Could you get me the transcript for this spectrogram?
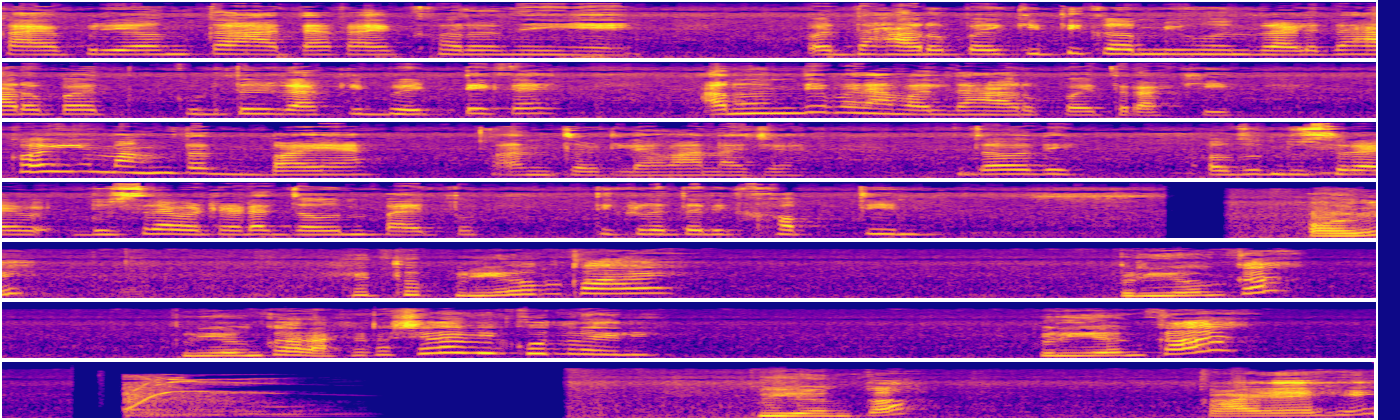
काय प्रियंका आता काय खरं नाही आहे पण दहा रुपये किती कमी होऊन राहिले? दहा रुपयात कुठेतरी राखी भेटते काय? आनंदी पण आम्हाला दहा रुपयात राखी. काही मागतात बाया पानचटल्या मानाच्या जाऊ दे अजून दुसऱ्या दुसऱ्या वेटाड्यात जाऊन पाहतो. तिकडे तरी खपतील अरे हे तर प्रियंका आहे. प्रियंका? प्रियंका राख्या कशाला विकून राहिली? प्रियंका? प्रियंका? काय आहे हे?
